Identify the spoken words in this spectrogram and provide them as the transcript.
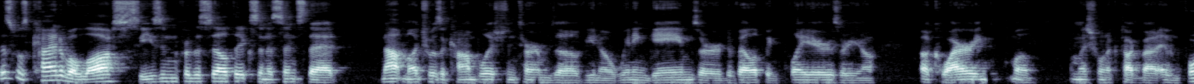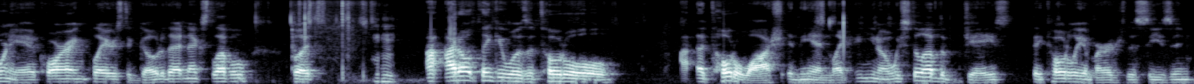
this was kind of a lost season for the Celtics in a sense that not much was accomplished in terms of, you know, winning games or developing players or, you know, acquiring well, unless you want to talk about Evan Fournier, acquiring players to go to that next level. But Mhm. I, I don't think it was a total a total wash in the end. Like you know, we still have the Jays. They totally emerged this season,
